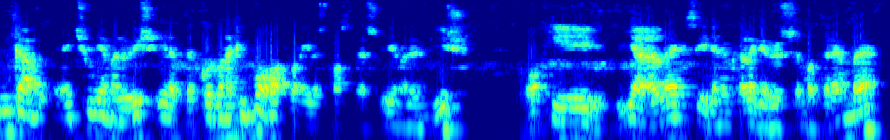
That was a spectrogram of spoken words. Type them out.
inkább egy súlyemelő is életekkorban, nekünk van 60 éves master súlyemelőnk is, aki jelenleg szégyenünkre legerősebb a teremben,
